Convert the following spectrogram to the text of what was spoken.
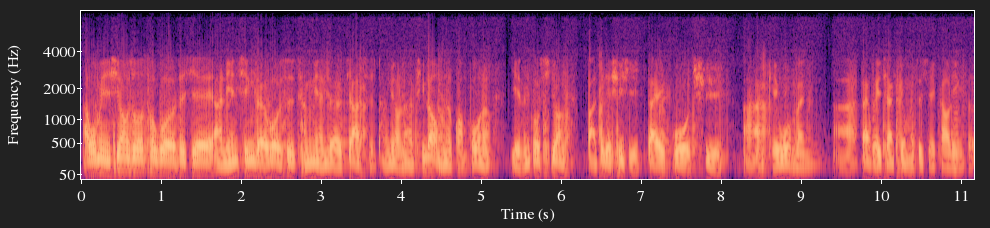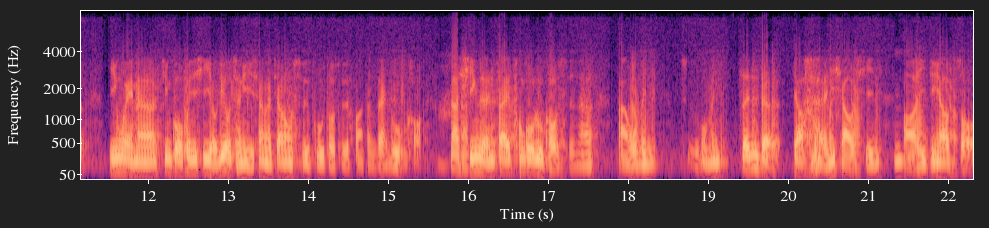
啊，我们也希望说，透过这些啊年轻的或者是成年的驾驶朋友呢，听到我们的广播呢，也能够希望把这个讯息带过去啊，给我们啊带回家给我们这些高龄者。因为呢，经过分析，有六成以上的交通事故都是发生在路口。那行人在通过路口时呢，啊，我们我们真的要很小心啊，一定要走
